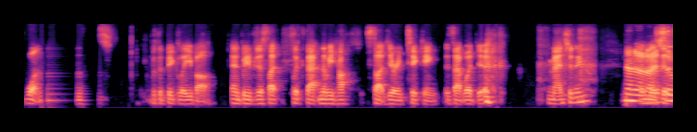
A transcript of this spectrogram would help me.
ones with a big lever, and we just like flick that, and then we have start hearing ticking. Is that what you're imagining? no, no, and no. So.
